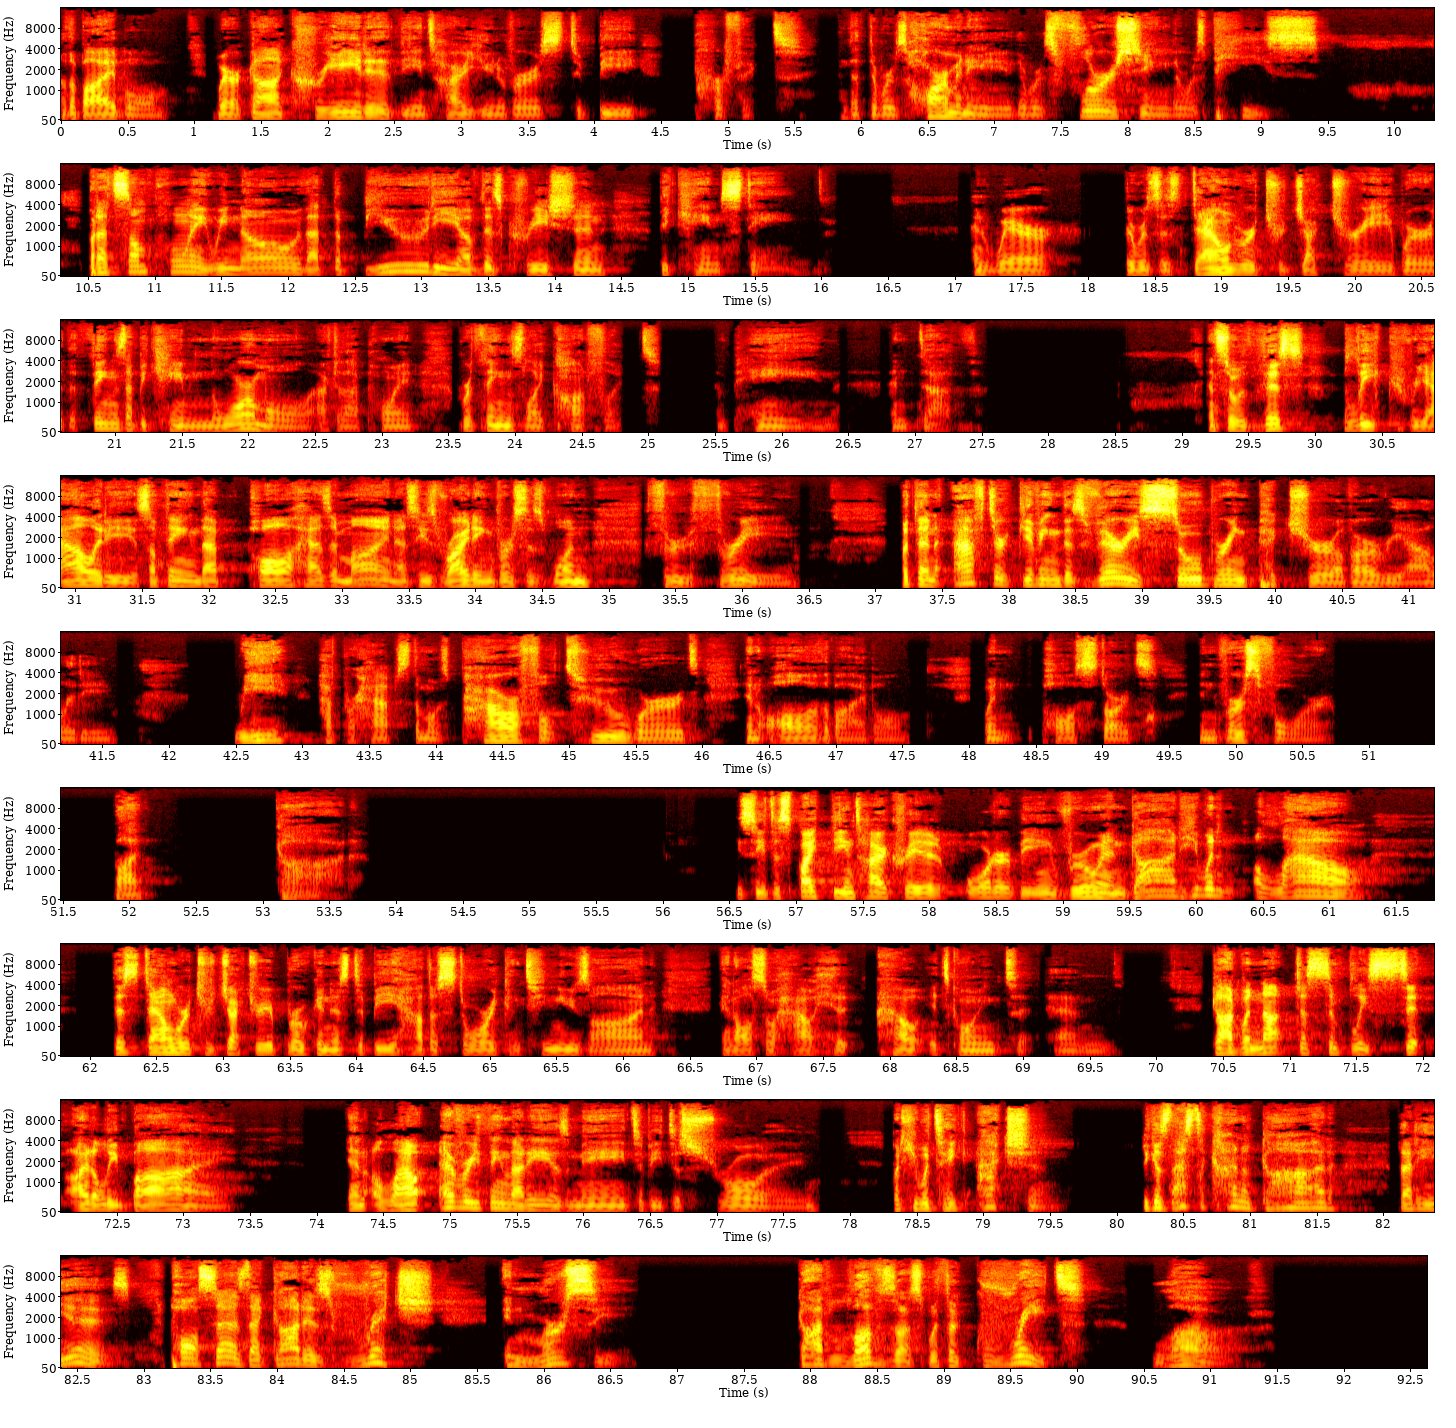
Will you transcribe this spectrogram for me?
of the Bible, where God created the entire universe to be perfect, and that there was harmony, there was flourishing, there was peace. But at some point, we know that the beauty of this creation became stained. And where there was this downward trajectory where the things that became normal after that point were things like conflict and pain and death. And so this bleak reality is something that Paul has in mind as he's writing verses one through three. But then after giving this very sobering picture of our reality, we have perhaps the most powerful two words in all of the Bible when Paul starts in verse four, but God. You see, despite the entire created order being ruined, God, He wouldn't allow this downward trajectory of brokenness to be how the story continues on and also how, how it's going to end. God would not just simply sit idly by and allow everything that he has made to be destroyed, but he would take action because that's the kind of God that he is. Paul says that God is rich in mercy. God loves us with a great love.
